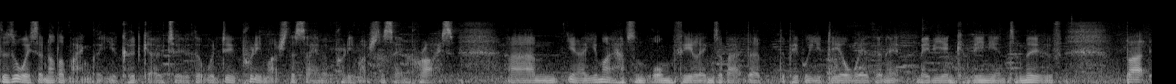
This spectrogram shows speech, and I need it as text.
There's always another bank that you could go to that would do pretty much the same at pretty much the same price. Um, you know, you might have some warm feelings about the, the people you deal with and it may be inconvenient to move. But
